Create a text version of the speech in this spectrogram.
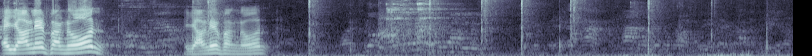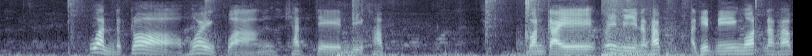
ไอ้ยองเล่นฝั่งโน้น ไอ้ยองเล่นฝั่งโน้น อ้วนต่ก็ห้วยขวางชัดเจนดีครับ บอลไก่ไม่มีนะครับ อาทิตย์นี้งดนะครับ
